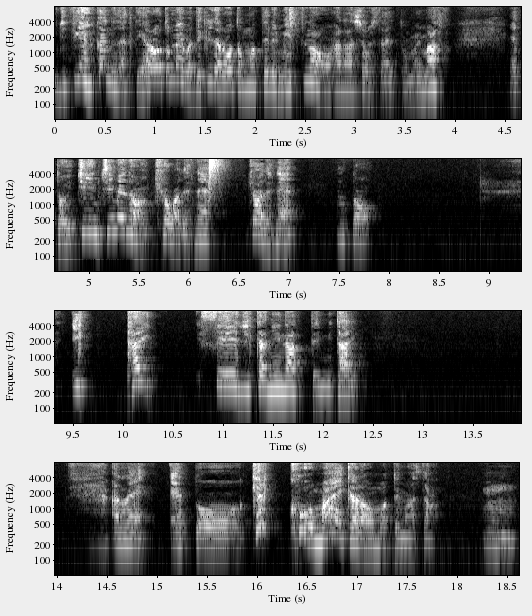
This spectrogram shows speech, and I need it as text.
う、実現不可能じゃなくてやろうと思えばできるだろうと思ってる3つのお話をしたいと思います。えっと、1日目の今日はですね、今日はですね、うんと、1回政治家になってみたい。あのね、えっと、結構前から思ってました。うん。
